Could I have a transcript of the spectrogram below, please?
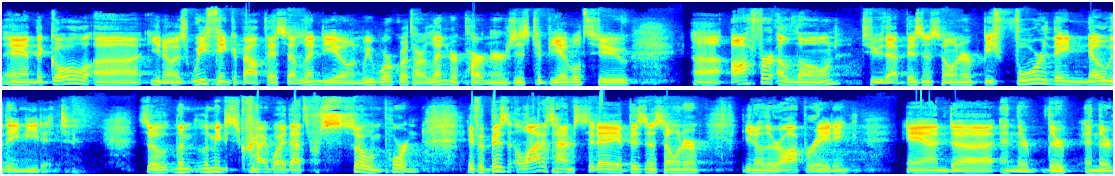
and the goal, uh, you know, as we think about this at Lendio and we work with our lender partners, is to be able to uh, offer a loan to that business owner before they know they need it. So let, let me describe why that's so important. If a business, a lot of times today, a business owner, you know, they're operating and uh, and they're they're and they're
